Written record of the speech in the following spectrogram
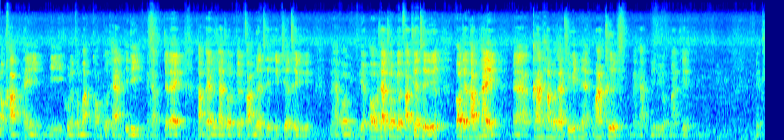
บังคับให้มีคุณสมบัติของตัวแทนที่ดีนะครับ จะได้ทำให้ประชาชนเกิดความเชื่อถือเชื่อถือนะครับพอพอประชาชนเกิดความเชื่อถือ ก็จะทำให้การทำประกันชีวิตเนี่ยมากขึ้นนะครับมีประโยชน์มากขึ้นโอเค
